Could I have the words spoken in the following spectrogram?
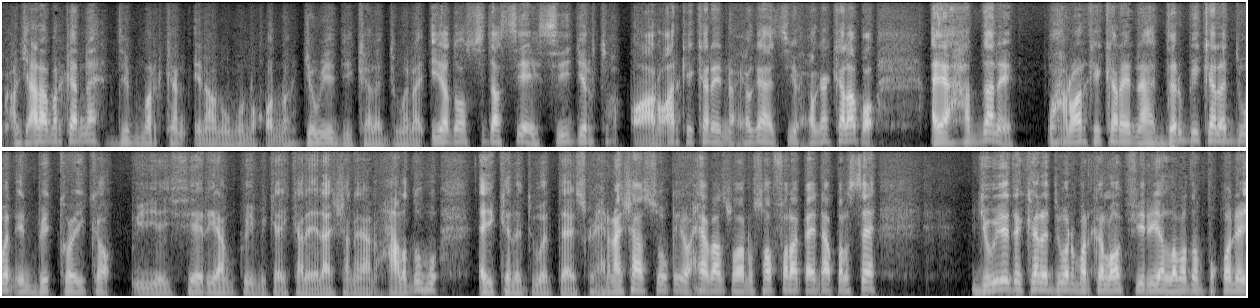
Waxaan jeclaa markana dib markan inaan ugu noqono jawiyadii kala duwana iyadoo sidaas si ay sii jirto oo aanu arki karayna xogahaas iyo xogo kaleba ayaa haddane waxaanu arki karaynaa derbi kala duwan in bitcoynka iyo ethereumku iminka ay kala ilaashanayaan xaaladuhu ay kala duwan tahay. Isku xirnaanshaha suuqa iyo waxyaabahaas waanu soo falaqaynaa balse jawiyada kala duwan marka loo fiiriyo labada boqol ee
